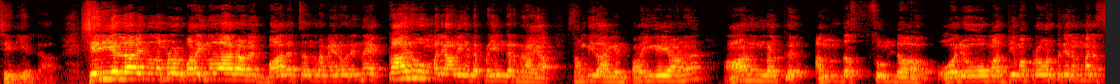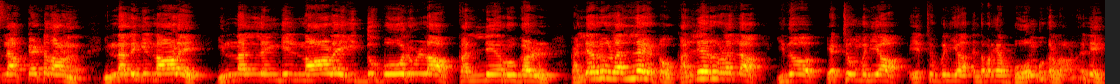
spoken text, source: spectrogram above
ശരിയല്ല. ശരിയല്ല എന്ന് നമ്മളോട് പറയുന്നത് ആരാണ്? ബാലചന്ദ്ര മേനോൻ. എന്ന എക്കാലവും മലയാളികളുടെ പ്രിയങ്കരനായ സംവിധായകൻ പറയുകയാണ് ആണുങ്ങൾക്ക് അന്തസ്സുണ്ട്. ഓരോ മാധ്യമ പ്രവർത്തകനും മനസ്സിലാക്കേണ്ടതാണ്. ഇന്നല്ലെങ്കിൽ നാളെ ഇന്നല്ലെങ്കിൽ നാളെ ഇതുപോലുള്ള കല്ലേറുകൾ. കല്ലേറുകളല്ല കേട്ടോ കല്ലേറുകളല്ല. ഇത് ഏറ്റവും വലിയ ഏറ്റവും വലിയ എന്താ പറയാ ബോംബുകളാണ് അല്ലേ?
